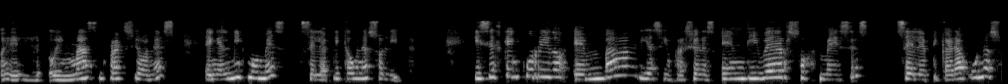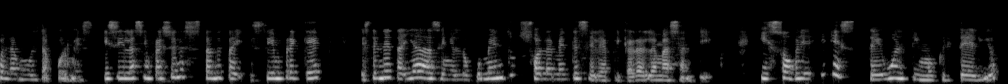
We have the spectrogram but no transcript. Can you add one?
eh, o en más infracciones, en el mismo mes se le aplica una solita. Y si es que ha incurrido en varias infracciones en diversos meses, se le aplicará una sola multa por mes. Y si las infracciones están siempre que estén detalladas en el documento, solamente se le aplicará la más antigua. Y sobre este último criterio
